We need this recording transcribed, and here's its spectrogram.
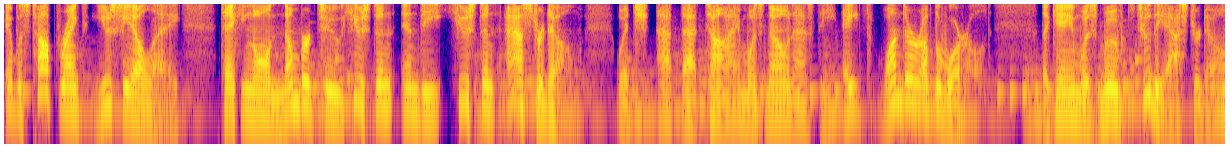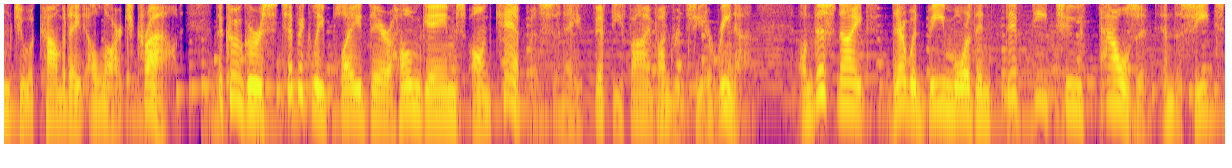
It was top ranked UCLA taking on number two Houston in the Houston Astrodome, which at that time was known as the eighth wonder of the world. The game was moved to the Astrodome to accommodate a large crowd. The Cougars typically played their home games on campus in a 5,500 seat arena. On this night, there would be more than 52,000 in the seats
